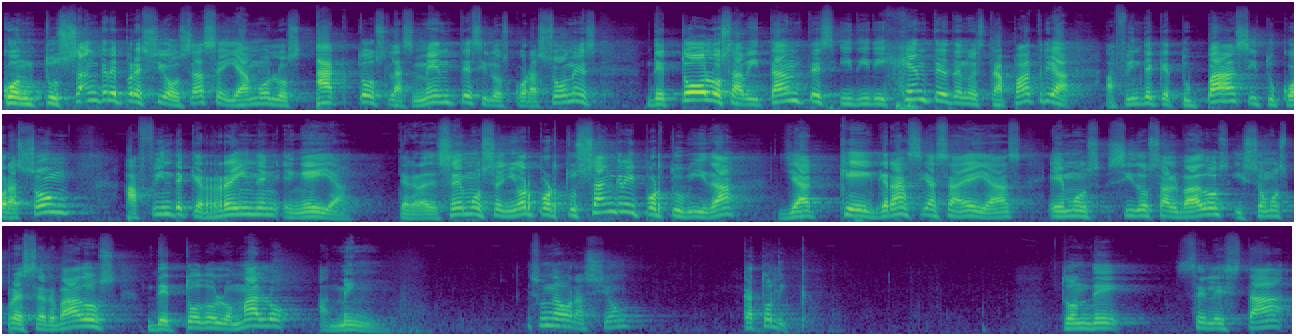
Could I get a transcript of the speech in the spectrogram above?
Con tu sangre preciosa sellamos los actos, las mentes y los corazones de todos los habitantes y dirigentes de nuestra patria, a fin de que tu paz y tu corazón, a fin de que reinen en ella. Te agradecemos, Señor, por tu sangre y por tu vida ya que gracias a ellas hemos sido salvados y somos preservados de todo lo malo. Amén. Es una oración católica, donde se le está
